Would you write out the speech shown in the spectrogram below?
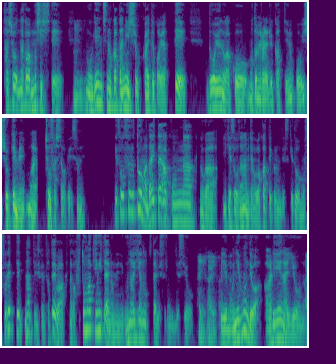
多少半ば無視して、もう現地の方に試食会とかをやって、どういうのがこう求められるかっていうのをこう一生懸命、まあ、調査したわけですよね。で、そうすると、まあ大体、あ、こんなのがいけそうだな、みたいなのが分かってくるんですけど、もうそれって、なんていうんですかね、例えば、なんか太巻きみたいなのにうなぎが乗ってたりするんですよ。はいはいはい、で、もう日本ではありえないような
